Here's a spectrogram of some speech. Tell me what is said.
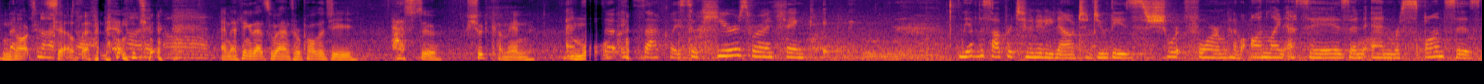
but not, it's not self-evident. and I think that's where anthropology has to, should come in and more. So, exactly. So here's where I think we have this opportunity now to do these short form kind of online essays and, and responses,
